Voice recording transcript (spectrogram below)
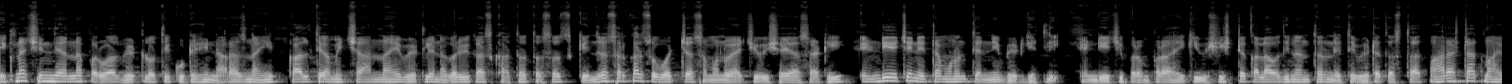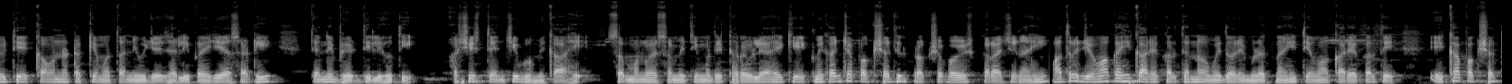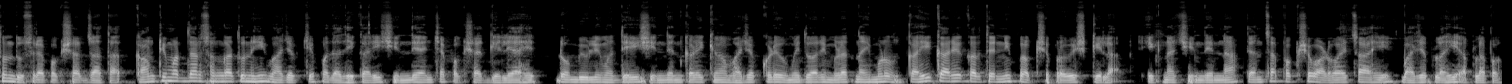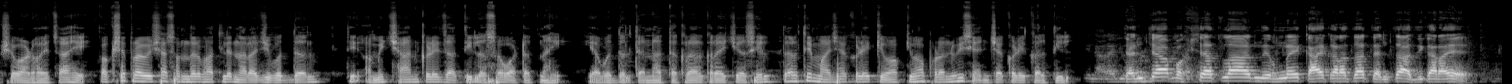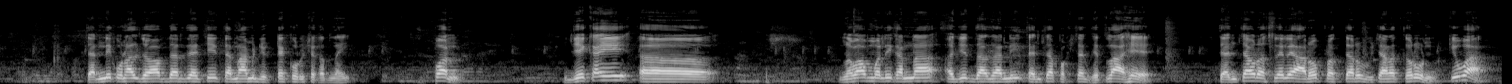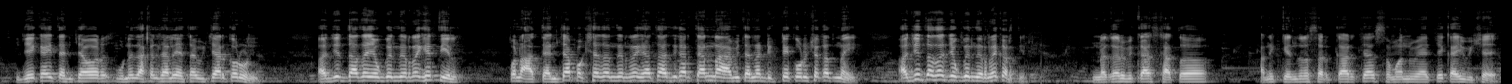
एकनाथ शिंदे यांना परवाच भेटलो ते कुठेही नाराज नाहीत. काल ते अमित शहांनाही भेटले. नगरविकास खातं तसंच केंद्र सरकारसोबतच्या समन्वयाच्या विषयासाठी एनडीएचे नेता म्हणून त्यांनी भेट घेतली. एनडीएची परंपरा आहे की विशिष्ट कालावधीनंतर नेते भेटत असतात. महाराष्ट्रात महायुती एकावन्न टक्के मतांनी विजय झाली पाहिजे यासाठी त्यांनी भेट दिली होती. अशीच त्यांची भूमिका आहे. समन्वय समितीमध्ये ठरवले आहे की एकमेकांच्या पक्षातील पक्षप्रवेश करायचे नाही. मात्र जेव्हा काही कार्यकर्त्यांना उमेदवारी मिळत नाही तेव्हा कार्यकर्ते एका पक्षातून दुसऱ्या पक्षात जातात. कामठी मतदारसंघातूनही भाजपचे पदाधिकारी शिंदे यांच्या पक्षात गेले आहेत. डोंबिवलीमध्येही शिंदेकडे किंवा भाजपकडे उमेदवारी मिळत नाही म्हणून काही कार्यकर्त्यांनी पक्षप्रवेश केला. एकनाथ शिंदेंना त्यांचा पक्ष वाढवायचा आहे भाजपलाही आपला पक्ष वाढवायचा आहे. पक्षप्रवेशासंदर्भातल्या नाराजीबद्दल ते अमित शहांकडे जातील असं वाटत नाही. याबद्दल त्यांना तक्रार करायची असेल तर ते माझ्याकडे किंवा किंवा फडणवीस यांच्याकडे करतील. त्यांच्या पक्षातला निर्णय काय करायचा त्यांचा अधिकार आहे. त्यांनी कोणाला जबाबदारी द्यायची त्यांना आम्ही डिटेक्ट करू शकत नाही. पण जे काही नवाब मलिकांना अजितदादांनी त्यांच्या पक्षात घेतला आहे त्यांच्यावर असलेले आरोप प्रत्यारोप विचारात करून किंवा जे काही त्यांच्यावर गुन्हे दाखल झाले याचा विचार करून अजितदादा योग्य निर्णय घेतील. पण त्यांच्या पक्षाचा निर्णय घ्यायचा अधिकार त्यांना आम्ही त्यांना डिक्टेट करू शकत नाही. अजितदादा योग्य निर्णय करतील. नगरविकास खातं आणि केंद्र सरकारच्या समन्वयाचे काही विषय.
